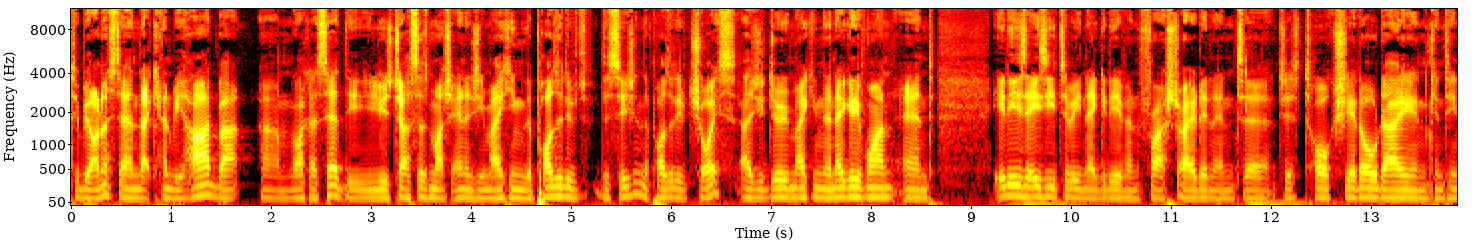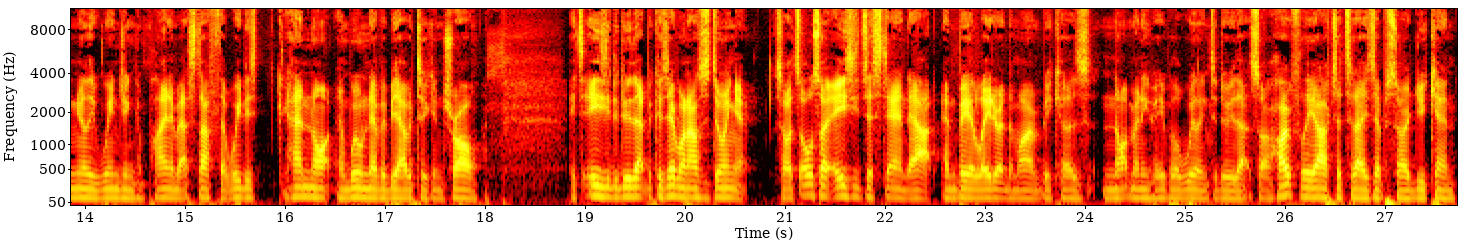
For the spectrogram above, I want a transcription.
to be honest, and that can be hard, but um, like I said, you use just as much energy making the positive decision, the positive choice, as you do making the negative one. And it is easy to be negative and frustrated and to just talk shit all day and continually whinge and complain about stuff that we just cannot and will never be able to control. It's easy to do that because everyone else is doing it. So it's also easy to stand out and be a leader at the moment because not many people are willing to do that. So hopefully after today's episode, you can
